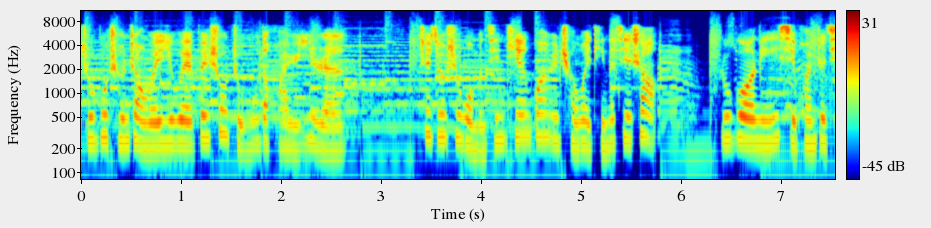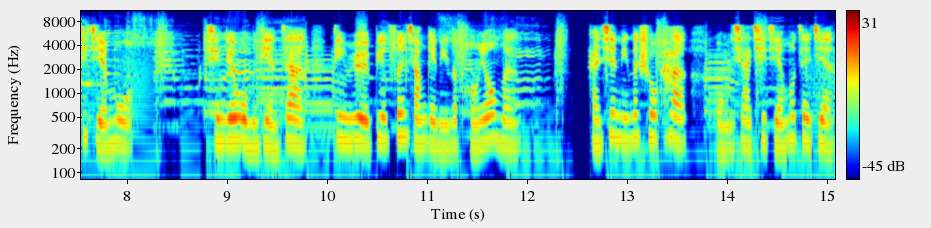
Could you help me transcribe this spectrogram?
逐步成长为一位备受瞩目的华语艺人，这就是我们今天关于陈伟霆的介绍。如果您喜欢这期节目，请给我们点赞、订阅并分享给您的朋友们。感谢您的收看，我们下期节目再见。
